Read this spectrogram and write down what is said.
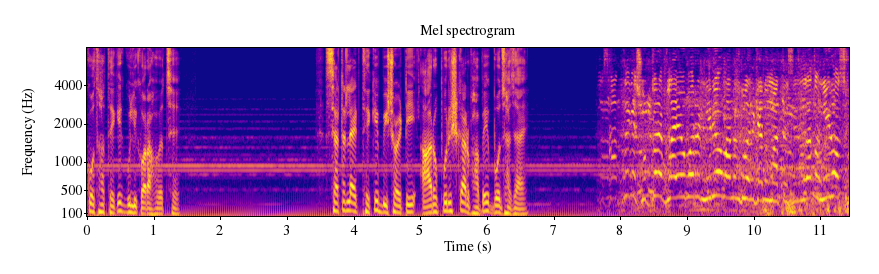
কোথা থেকে গুলি করা হয়েছে? স্যাটেলাইট থেকে বিষয়টি আরও পরিষ্কারভাবে বোঝা যায়। থেকে শুট করে ফ্লাইওভারের নিরীহ মানুষগুলোর কেন মারতেছে? এরা তো নিরস্ত্র।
